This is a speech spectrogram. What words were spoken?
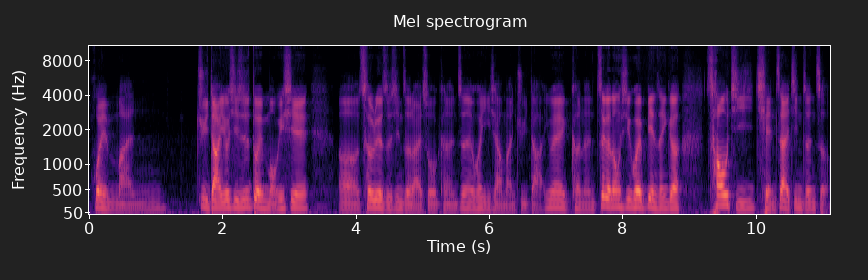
会蛮巨大，尤其是对某一些呃策略执行者来说，可能真的会影响蛮巨大，因为可能这个东西会变成一个超级潜在竞争者。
